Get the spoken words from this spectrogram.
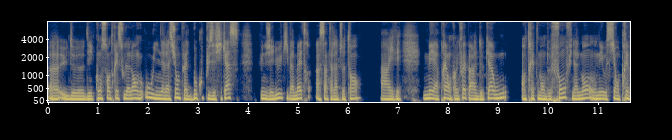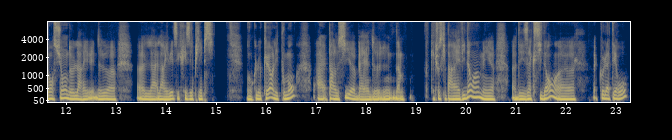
de, des concentrés sous la langue ou une inhalation peut être beaucoup plus efficace qu'une gélule qui va mettre un certain laps de temps arriver. Mais après, encore une fois, il parle de cas où en traitement de fond, finalement, on est aussi en prévention de l'arrivée de euh, euh, l'arrivée de ces crises d'épilepsie. Donc le cœur, les poumons, euh, parle aussi ben, d'un quelque chose qui paraît évident, hein, mais des accidents collatéraux.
